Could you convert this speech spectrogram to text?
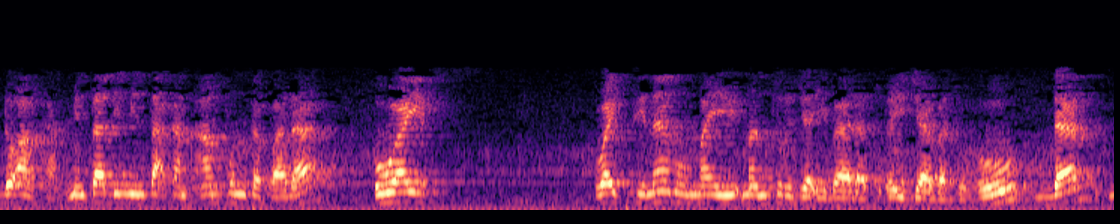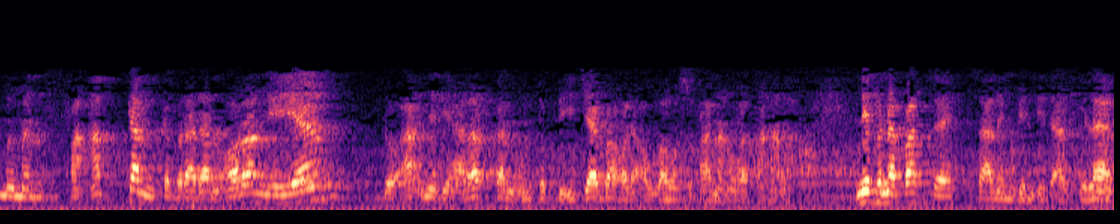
doakan, minta dimintakan ampun kepada Uwais. Wa iktinamu man turja ibadatu ijabatuhu dan memanfaatkan keberadaan orang yang doanya diharapkan untuk diijabah oleh Allah Subhanahu wa taala. Ini pendapat Syekh Salim bin Id Al-Filan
